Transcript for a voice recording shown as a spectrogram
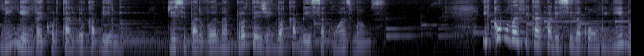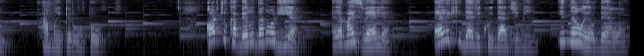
Ninguém vai cortar meu cabelo, disse Parvana, protegendo a cabeça com as mãos. E como vai ficar parecida com o menino? A mãe perguntou. Corte o cabelo da Noria. Ela é mais velha. Ela é que deve cuidar de mim e não eu dela.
